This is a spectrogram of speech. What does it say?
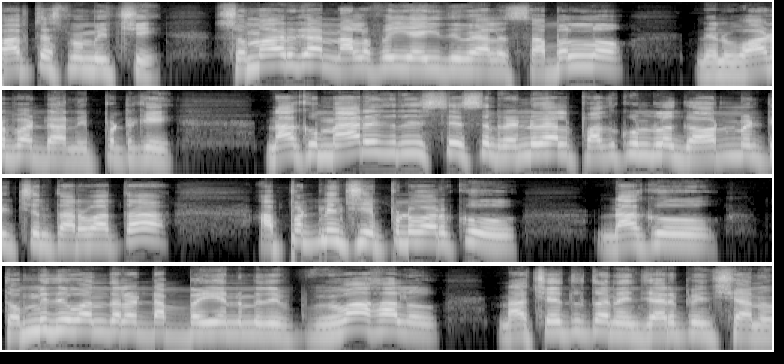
బాప్తిస్మం ఇచ్చి సుమారుగా నలభై ఐదు వేల సభల్లో నేను వాడబడ్డాను. ఇప్పటికీ నాకు మ్యారేజ్ రిజిస్ట్రేషన్ రెండు వేల పదకొండులో గవర్నమెంట్ ఇచ్చిన తర్వాత అప్పటి నుంచి ఇప్పటి వరకు నాకు తొమ్మిది వందల డెబ్బై ఎనిమిది వివాహాలు నా చేతులతో నేను జరిపించాను.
